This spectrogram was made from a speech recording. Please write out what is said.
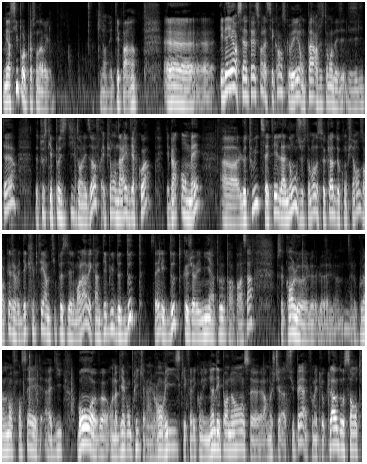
merci pour le poisson d'avril qui n'en était pas un. Euh, et d'ailleurs, c'est intéressant la séquence que vous voyez, on part justement des, éditeurs, de tout ce qui est positif dans les offres, et puis on arrive vers quoi? Eh bien, en mai, euh, le tweet, ça a été l'annonce justement de ce cloud de confiance dans lequel j'avais décrypté un petit peu ces éléments-là avec un début de doute. Vous savez, les doutes que j'avais mis un peu par rapport à ça. Parce que quand le, gouvernement français a dit bon, euh, on a bien compris qu'il y avait un grand risque, il fallait qu'on ait une indépendance. Euh, alors moi je là super, il faut mettre le cloud au centre.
